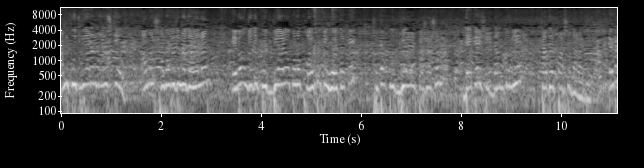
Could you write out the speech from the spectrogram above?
আমি কুচবিহারের মানুষকেও আমার সমবেদনা জানালাম এবং যদি কুচবিহারেও কোনো ক্ষয়ক্ষতি হয়ে থাকে সেটা কুচবিহারের প্রশাসন দেখে সিদ্ধান্ত নিয়ে তাদের পাশে দাঁড়াবে। এটা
